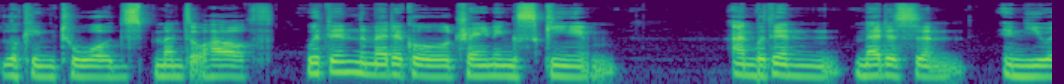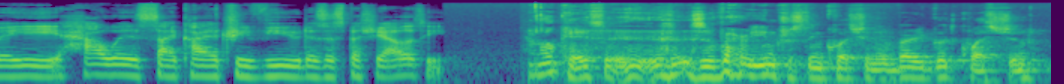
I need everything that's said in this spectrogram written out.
looking towards mental health. Within the medical training scheme and within medicine in UAE, how is psychiatry viewed as a speciality? Okay, so uh, it's a very interesting question, a very good question.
